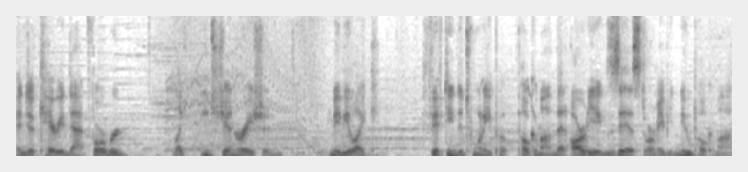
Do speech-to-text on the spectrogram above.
and just carried that forward. Like each generation, maybe like fifteen to twenty po- Pokemon that already exist, or maybe new Pokemon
